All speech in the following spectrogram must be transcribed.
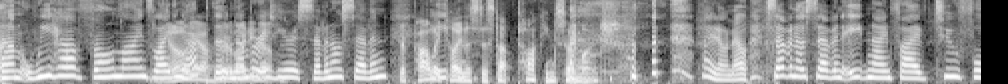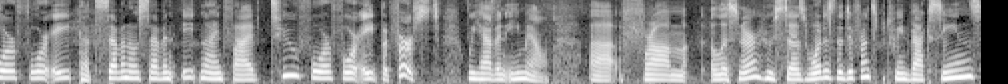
Um, we have phone lines lighting oh, up. Yeah, the number is here is 707. They're probably eight... telling us to stop talking so much. I don't know. 707 895 2448. That's 707 895 2448. But first, we have an email. Uh, from a listener who says, What is the difference between vaccines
